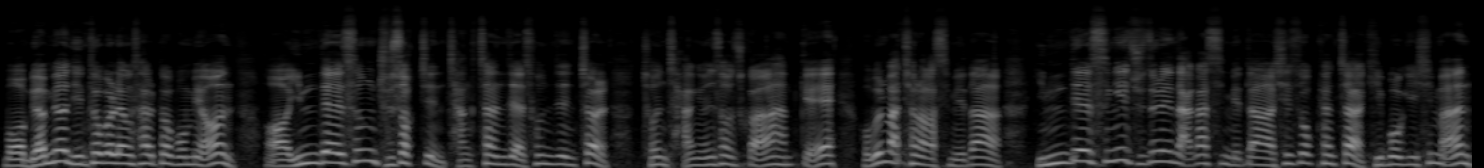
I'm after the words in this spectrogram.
뭐 몇몇 인터벌 내용 살펴보면 어, 임대승, 주석진, 장찬재, 손진철, 전장윤 선수가 함께 호흡을 맞춰 나갔습니다. 임대승이 주전에 나갔습니다. 시속 편차, 기복이 심한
